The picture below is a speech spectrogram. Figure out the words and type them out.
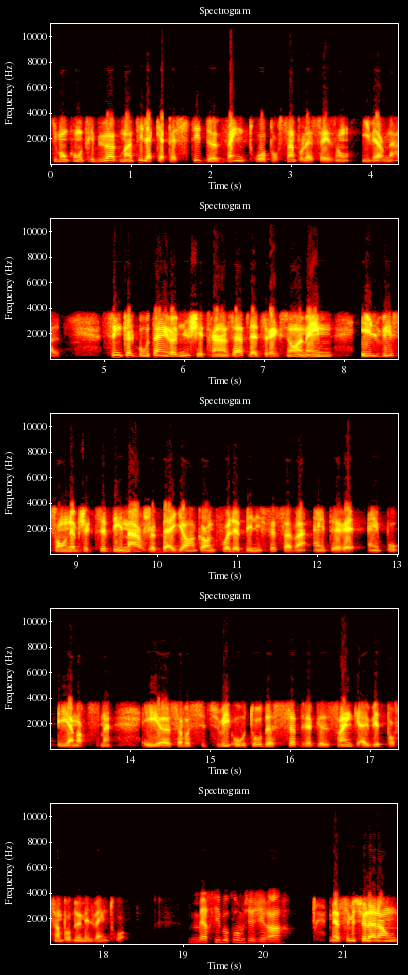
qui vont contribuer à augmenter la capacité de 23% pour la saison hivernale. Signe que le beau temps est revenu chez Transat, la direction a même élevé son objectif des marges BAYA, encore une fois, le bénéfice avant intérêt, impôts et amortissement, et euh, ça va se situer autour de 7,5 à 8% pour 2023. Merci beaucoup, M. Girard. Merci, M. Lalonde.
